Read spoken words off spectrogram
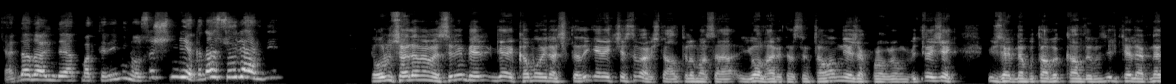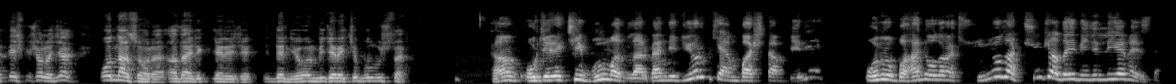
kendi adaylığında yatmaktan emin olsa şimdiye kadar söylerdi. Onu söylememesinin bir kamuoyuna açıkladığı gerekçesi var. İşte altılı masa yol haritasını tamamlayacak, programı bitirecek. Üzerinde mutabık kaldığımız ilkeler netleşmiş olacak. Ondan sonra adaylık gelecek deniyor. Onun bir gerekçe bulmuşlar. Tamam o gerekçeyi bulmadılar. Ben de diyorum ki en baştan beri onu bahane olarak sunuyorlar. Çünkü adayı belirleyemezler.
